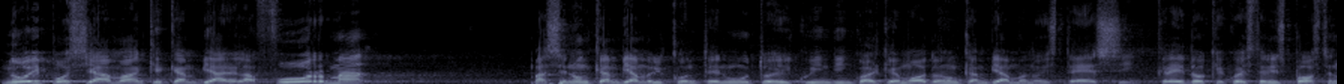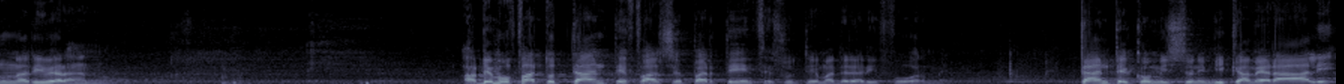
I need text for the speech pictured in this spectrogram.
Noi possiamo anche cambiare la forma, ma se non cambiamo il contenuto e quindi in qualche modo non cambiamo noi stessi, credo che queste risposte non arriveranno. Abbiamo fatto tante false partenze sul tema delle riforme, tante commissioni bicamerali,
